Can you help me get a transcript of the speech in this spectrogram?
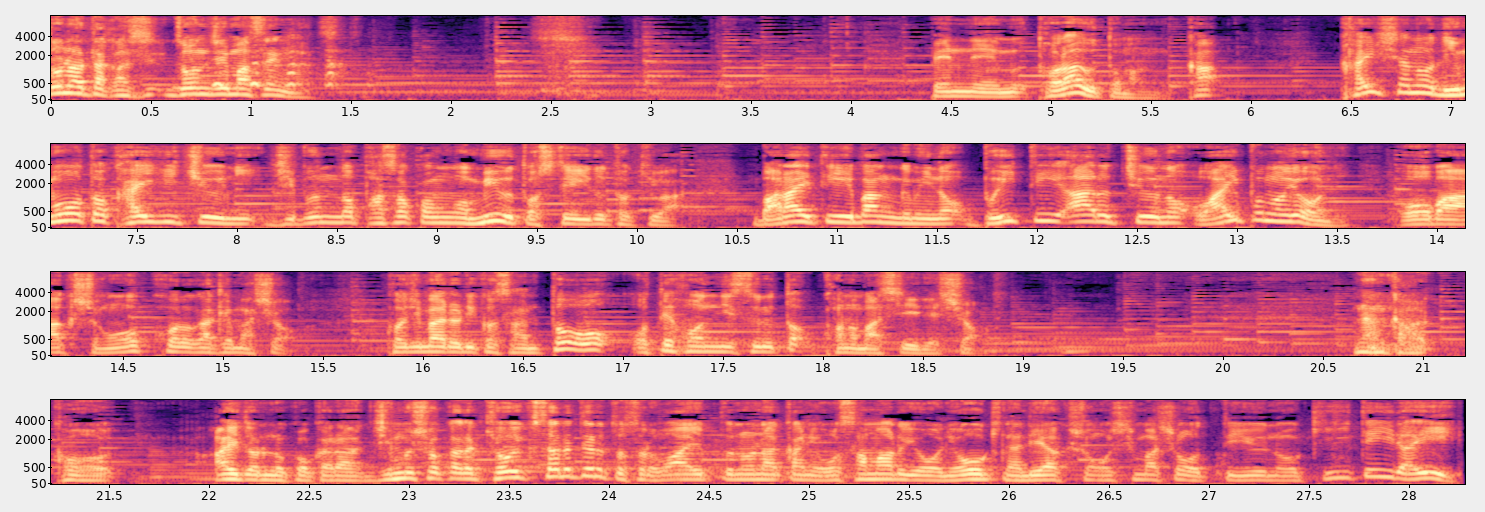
どなたか存じませんが、つって。ペンネームトラウトマンか、会社のリモート会議中に自分のパソコンをミュートしているときは、バラエティ番組の VTR 中のワイプのようにオーバーアクションを心がけましょう。小島瑠璃子さん等をお手本にすると好ましいでしょう。なんか、こう、アイドルの子から事務所から教育されてるとそのワイプの中に収まるように大きなリアクションをしましょうっていうのを聞いて以来、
